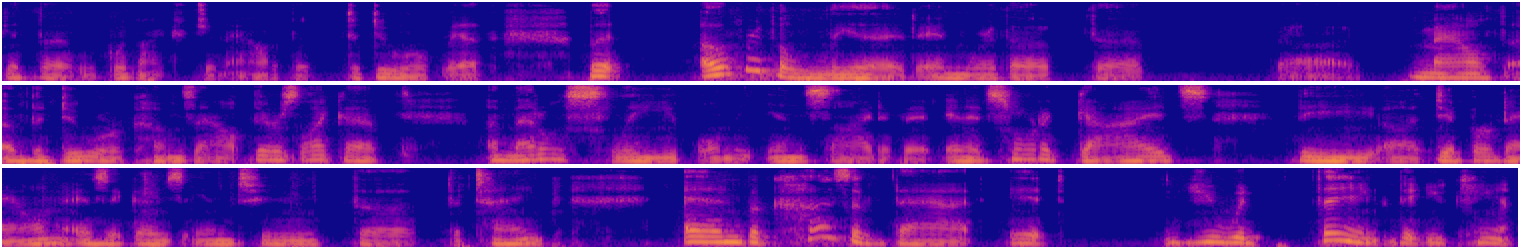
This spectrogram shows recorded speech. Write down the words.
get the liquid nitrogen out of the, dewar with. But over the lid and where the the uh, mouth of the dewar comes out, there's like a a metal sleeve on the inside of it, and it sort of guides the uh, dipper down as it goes into the the tank. And because of that, it you would think that you can't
